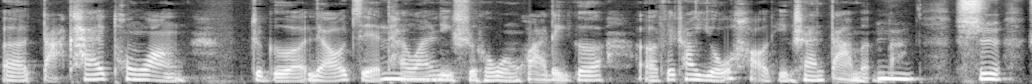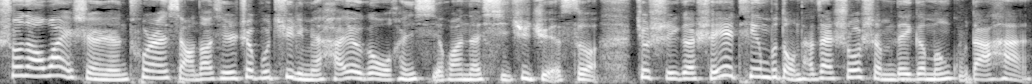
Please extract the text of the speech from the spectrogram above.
呃打开通往。这个了解台湾历史和文化的一个呃非常友好的一扇大门吧。是说到外省人，突然想到，其实这部剧里面还有一个我很喜欢的喜剧角色，就是一个谁也听不懂他在说什么的一个蒙古大汉。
